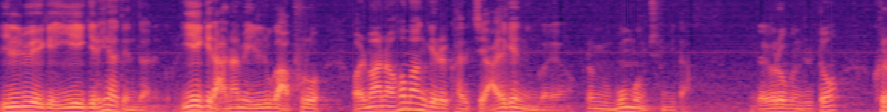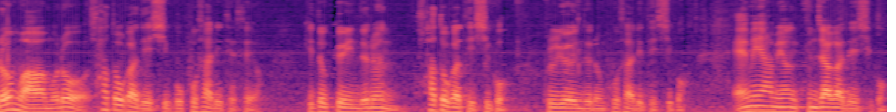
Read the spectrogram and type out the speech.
인류에게 이 얘기를 해야 된다는 걸. 이 얘기를 안 하면 인류가 앞으로 얼마나 험한 길을 갈지 알겠는 거예요. 그러면 못 멈춥니다. 그러니까 여러분들도 그런 마음으로 사도가 되시고 보살이 되세요. 기독교인들은 사도가 되시고 불교인들은 보살이 되시고 애매하면 군자가 되시고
